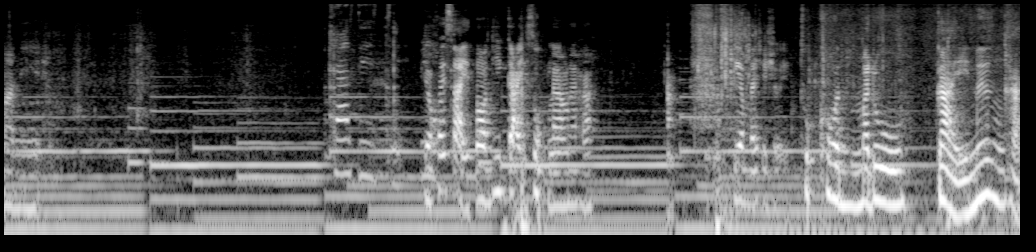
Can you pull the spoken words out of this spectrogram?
มานี้ เดี๋ยวค่อยใส่ตอนที่ไก่สุกแล้วนะคะ เตรียมไว้เฉยๆทุกคนมาดูไก่นึ่งค่ะ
